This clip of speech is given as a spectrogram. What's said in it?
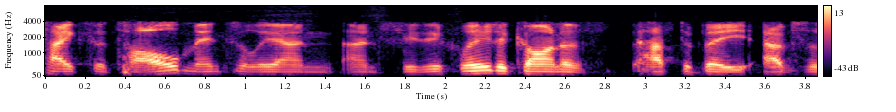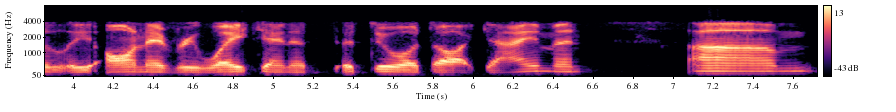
takes a toll mentally and, and physically to kind of have to be absolutely on every weekend, a, a do or die game, and um,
